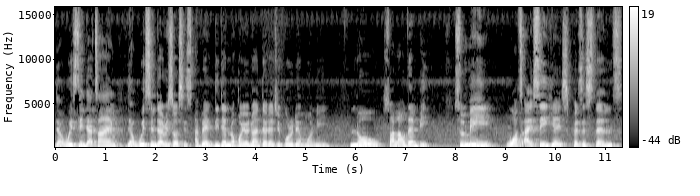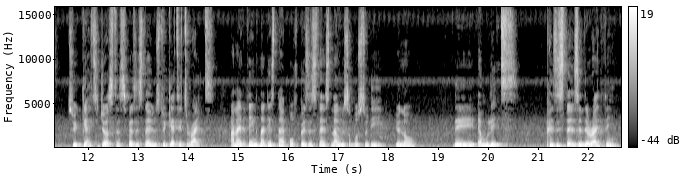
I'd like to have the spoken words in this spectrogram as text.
they are wasting their time, they are wasting their resources. I beg, did they knock on your door and tell them to borrow them money? No, so allow them be. To me, what I see here is persistence to get justice, persistence to get it right. And I think that this type of persistence now we're supposed to the, you know, they emulate. Persistence in the right thing.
